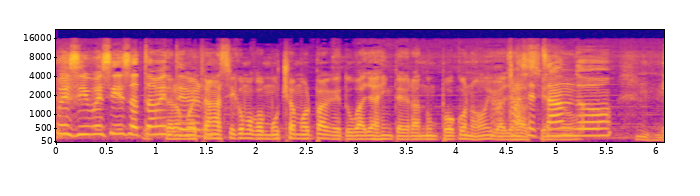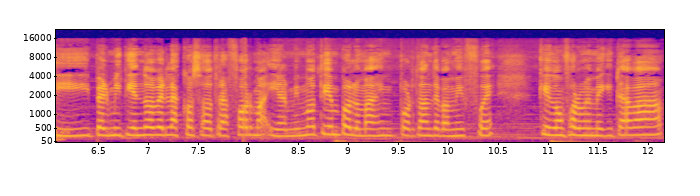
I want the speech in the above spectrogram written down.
pues sí, pues sí, exactamente. Te lo muestran así como con mucho amor para que tú vayas integrando un poco, ¿no? Y vayas aceptando y permitiendo ver las cosas de otra forma. Y al mismo tiempo lo más importante para mí fue que conforme me quitaba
